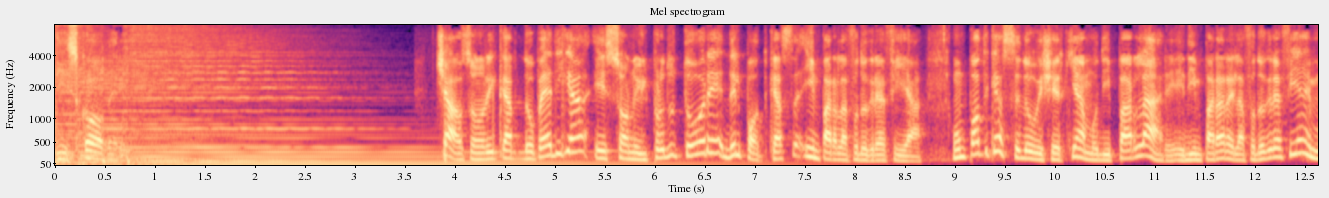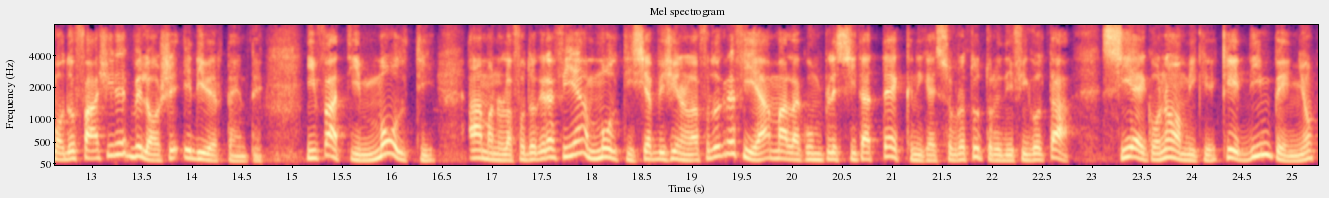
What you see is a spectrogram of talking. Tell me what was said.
Discovery. Ciao, sono Riccardo Pedica e sono il produttore del podcast Impara la fotografia, un podcast dove cerchiamo di parlare ed imparare la fotografia in modo facile, veloce e divertente. Infatti molti amano la fotografia, molti si avvicinano alla fotografia, ma la complessità tecnica e soprattutto le difficoltà sia economiche che di impegno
